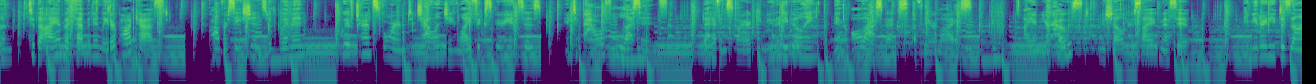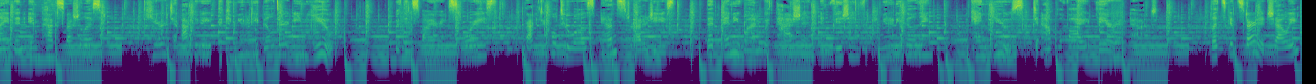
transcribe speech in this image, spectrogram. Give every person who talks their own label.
Speaker 1: Welcome to the I Am a Feminine Leader podcast. Conversations with women who have transformed challenging life experiences into powerful lessons that have inspired community building in all aspects of their lives. I am your host, Michelle Hersayag community design and impact specialist, here to activate the community builder in you with inspiring stories practical tools and strategies that anyone with passion and vision for community building can use to amplify their impact. Let's get started, shall we?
